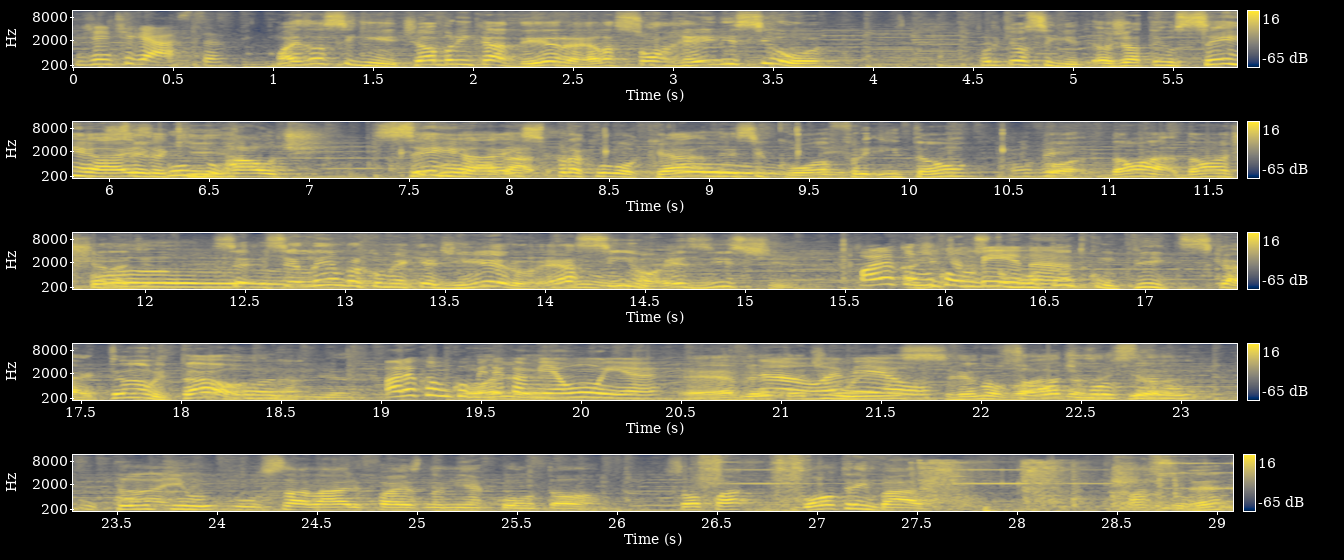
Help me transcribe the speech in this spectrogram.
a gente gasta. Mas é o seguinte, a brincadeira, ela só reiniciou. Porque é o seguinte, eu já tenho 100 reais Segundo aqui. round. 100 Segunda reais pra colocar Oh, nesse cofre. Então, ó, dá uma, dá uma cheiradinha. Oh. Você lembra como é que é dinheiro? É assim, ó, existe. Olha a como gente acostumou combina. tanto com Pix, cartão e tal. né? Olha. Olha como combina Olha. com a minha unha. É, veio Não, é meu. unhas renovadas Só vou te aqui, mostrar ó. o, como que o, o salário faz na minha conta, ó. Só pa... igual o trem bala. Passou. É,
